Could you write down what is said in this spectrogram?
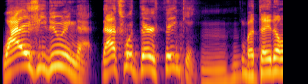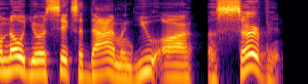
Why is he doing that? That's what they're thinking. Mm-hmm. but they don't know you're six of diamond. You are a servant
